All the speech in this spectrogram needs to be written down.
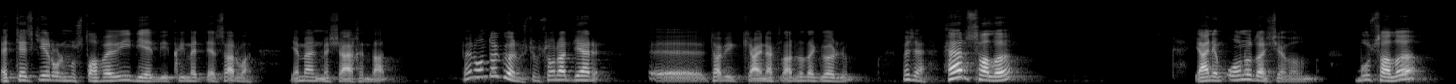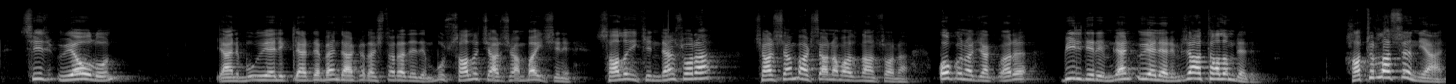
Et-Tezkirul Mustafevi diye bir kıymetli eser var. Yemen meşayihinden. Ben onu da görmüştüm. Sonra diğer e, tabii kaynaklarda da gördüm. Mesela her salı yani onu da şey yapalım. Bu salı siz üye olun. Yani bu üyeliklerde ben de arkadaşlara dedim. Bu salı çarşamba işini salı ikinden sonra çarşamba akşam namazından sonra okunacakları bildirimle üyelerimize atalım dedim. Hatırlasın yani.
